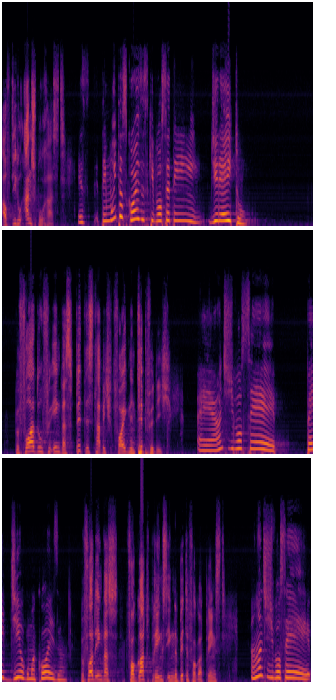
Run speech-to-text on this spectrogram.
auf die du Anspruch hast. Tem muitas coisas que você tem direito. Bevor du für irgendwas bittest, habe ich folgenden Tipp für dich. É, antes de você pedir alguma coisa, Bevor du irgendwas vor Gott bringst, irgendeine Bitte vor Gott bringst, antes de você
